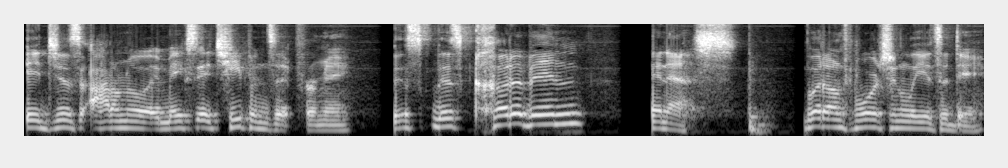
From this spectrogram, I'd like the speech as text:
it just I don't know. It makes it cheapens it for me. This this could have been an S, but unfortunately, it's a D.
